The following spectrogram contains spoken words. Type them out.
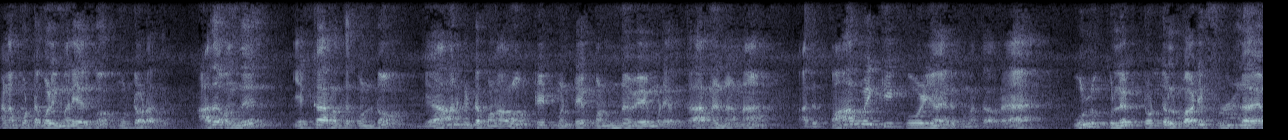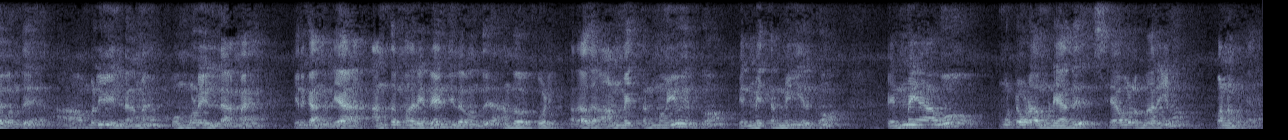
ஆனால் புட்டை கோழி மாதிரியே இருக்கும் முட்டை விடாது அதை வந்து எக்காரணத்தை கொண்டும் யார்கிட்ட போனாலும் ட்ரீட்மெண்ட்டே பண்ணவே முடியாது. காரணம் என்னன்னா அது பார்வைக்கு கோழியாக இருக்குமே தவிர உள்ளுக்குள்ளே டோட்டல் பாடி ஃபுல்லாகவே வந்து ஆம்பளையும் இல்லாமல் பொம்பளையும் இல்லாமல் இருக்காங்க இல்லையா? அந்த மாதிரி ரேஞ்சில் வந்து அந்த ஒரு கோழி. அதாவது ஆண்மைத்தன்மையும் இருக்கும் பெண்மைத்தன்மையும் இருக்கும். பெண்மையாகவும் முட்டை விட முடியாது சேவல் மாதிரியும் பண்ண முடியாது.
